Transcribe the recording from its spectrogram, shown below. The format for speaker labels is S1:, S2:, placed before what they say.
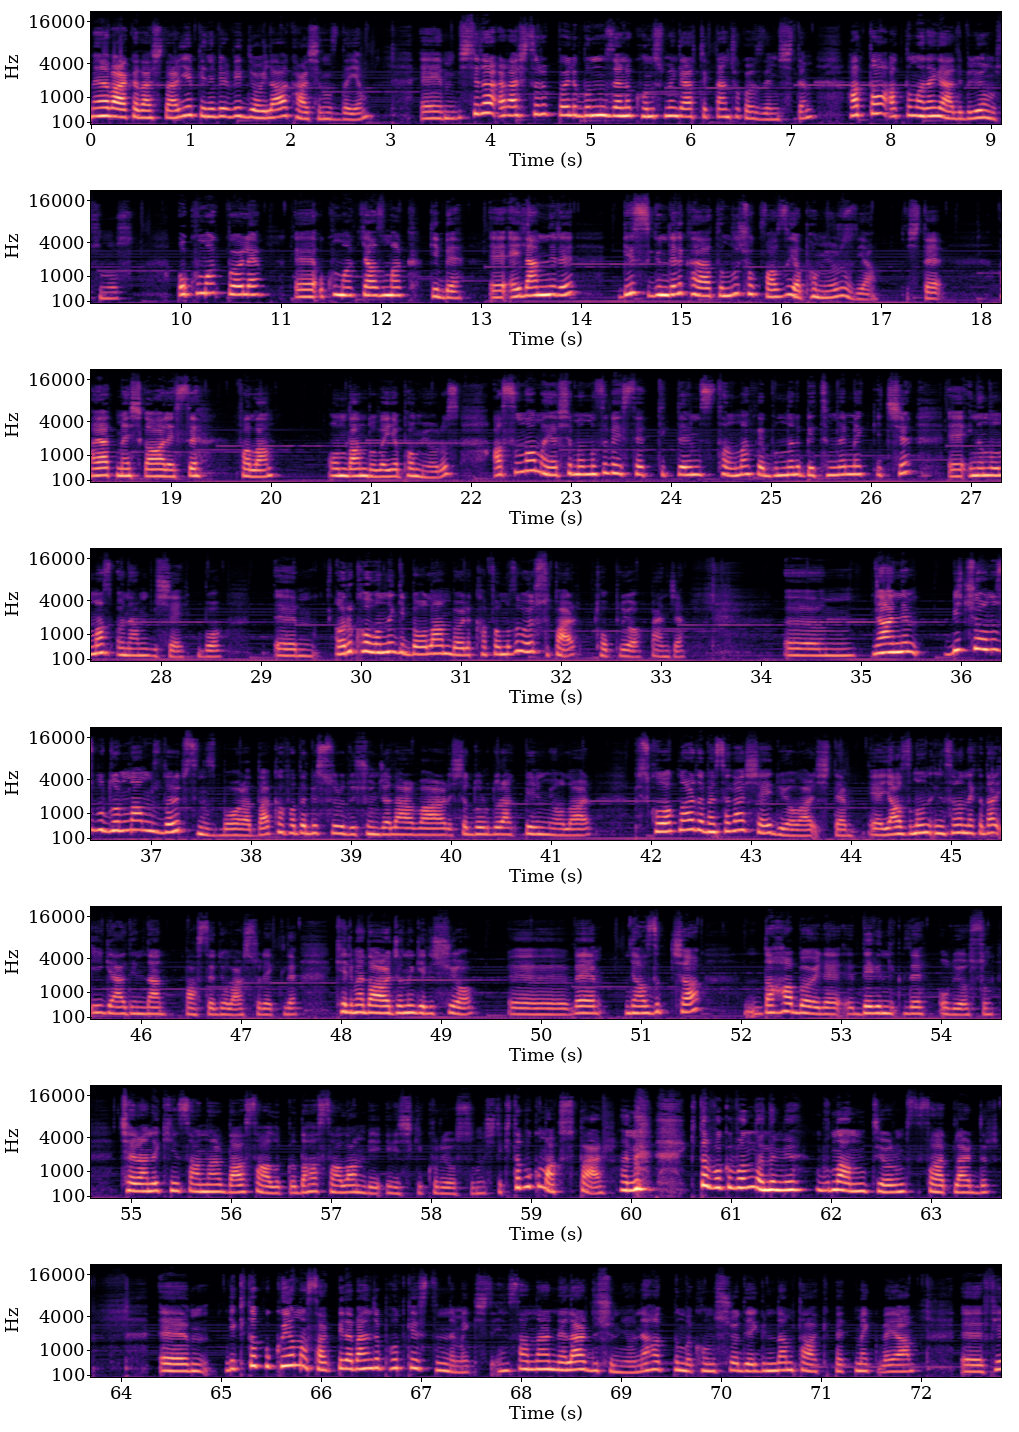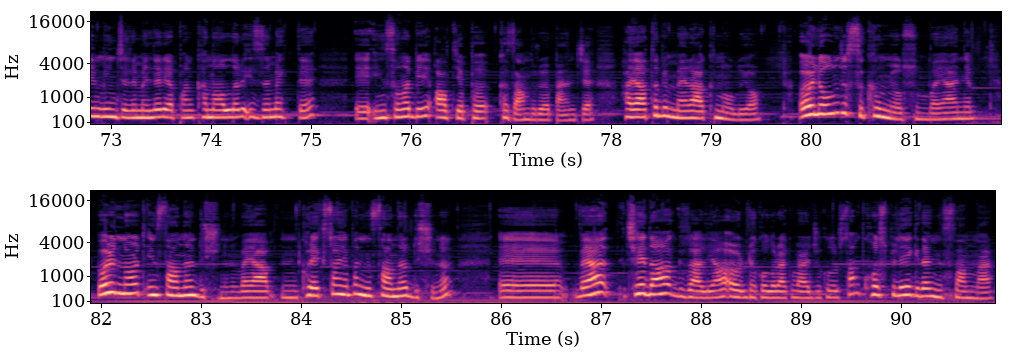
S1: Merhaba arkadaşlar, yepyeni bir videoyla karşınızdayım. Ee, bir şeyler araştırıp böyle bunun üzerine konuşmayı gerçekten çok özlemiştim. Hatta aklıma ne geldi biliyor musunuz? Okumak böyle, e, okumak, yazmak gibi e, eylemleri biz gündelik hayatımızda çok fazla yapamıyoruz ya. İşte hayat meşgalesi falan ondan dolayı yapamıyoruz. Aslında ama yaşamamızı ve hissettiklerimizi tanımak ve bunları betimlemek için e, inanılmaz önemli bir şey bu e, arı kovanı gibi olan böyle kafamızı böyle süper topluyor bence. E, yani birçoğunuz bu durumdan muzdaripsiniz bu arada. Kafada bir sürü düşünceler var. işte durdurak bilmiyorlar. Psikologlar da mesela şey diyorlar işte e, yazmanın insana ne kadar iyi geldiğinden bahsediyorlar sürekli. Kelime dağarcığını gelişiyor e, ve yazdıkça daha böyle derinlikli oluyorsun çevrendeki insanlar daha sağlıklı, daha sağlam bir ilişki kuruyorsun. İşte kitap okumak süper. Hani kitap okumanın önemi bunu anlatıyorum saatlerdir. Ee, bir kitap okuyamasak bile bence podcast dinlemek işte insanlar neler düşünüyor, ne hakkında konuşuyor diye gündem takip etmek veya e, film incelemeleri yapan kanalları izlemek de e, insana bir altyapı kazandırıyor bence. Hayata bir merakın oluyor. Öyle olunca sıkılmıyorsun da yani. Böyle nerd insanları düşünün veya koleksiyon yapan insanları düşünün. Ee, veya şey daha güzel ya örnek olarak verecek olursam cosplay'e giden insanlar.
